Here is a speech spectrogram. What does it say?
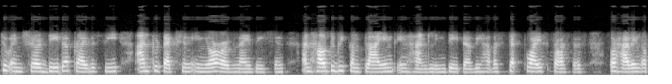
to ensure data privacy and protection in your organization and how to be compliant in handling data. We have a stepwise process for having a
